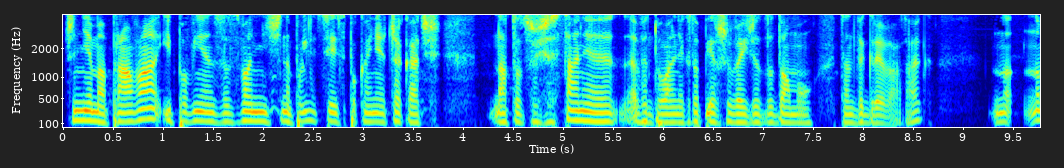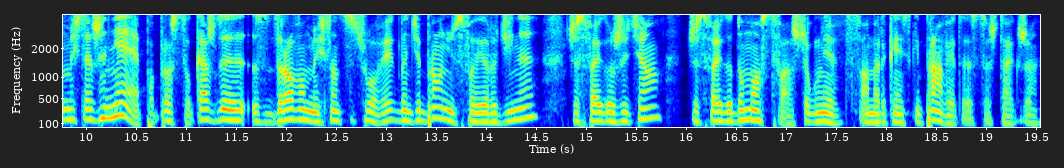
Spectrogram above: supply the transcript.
Czy nie ma prawa i powinien zadzwonić na policję i spokojnie czekać na to, co się stanie, ewentualnie kto pierwszy wejdzie do domu, ten wygrywa, tak? No, no myślę, że nie. Po prostu każdy zdrowo myślący człowiek będzie bronił swojej rodziny, czy swojego życia, czy swojego domostwa. Szczególnie w amerykańskim prawie to jest też tak, że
